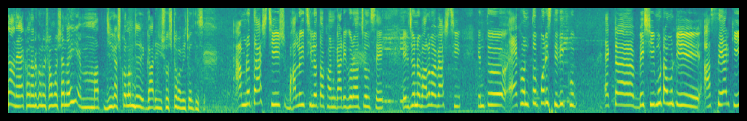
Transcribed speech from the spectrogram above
না না, এখন আর কোনো সমস্যা নাই জিজ্ঞাসা করলাম যে গাড়ি সুষ্ঠুভাবে চলতেছে। আমরা তো আসছি, ভালোই ছিল তখন, গাড়ি ঘোড়াও চলছে, এর জন্য ভালোভাবে আসছি, কিন্তু এখন তো পরিস্থিতি খুব একটা বেশি মোটামুটি আছে আর কি।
